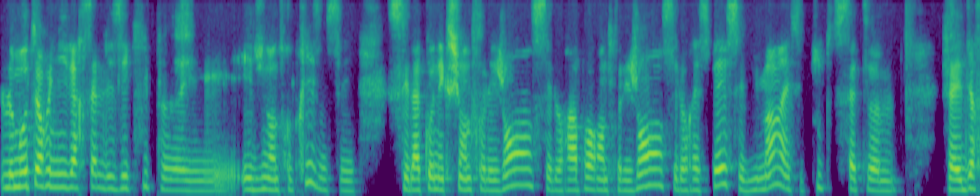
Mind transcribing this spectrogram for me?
le moteur universel des équipes euh, et, d'une entreprise, c'est la connexion entre les gens, c'est le rapport entre les gens, c'est le respect, c'est l'humain et c'est toute cette, euh, j'allais dire,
